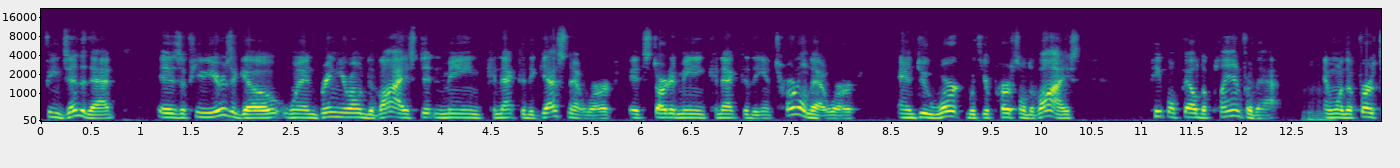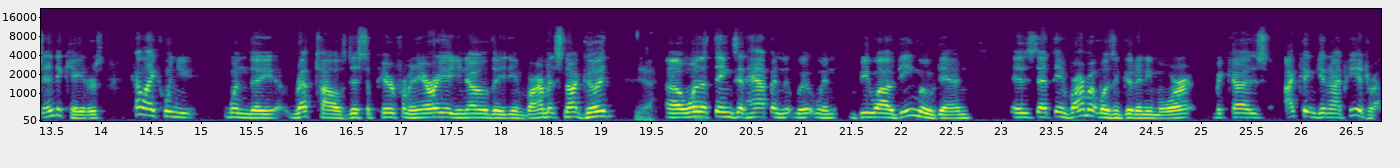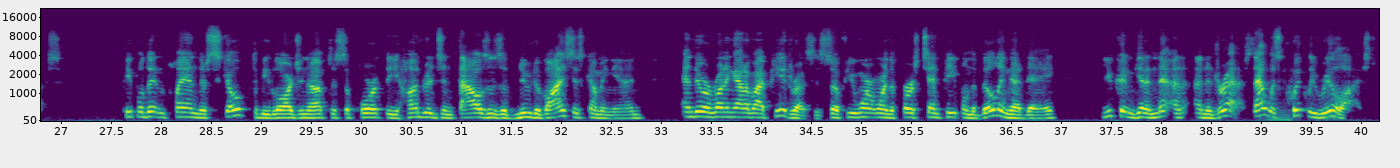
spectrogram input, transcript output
feeds into that is a few years ago when bring your own device didn't mean connect to the guest network, it started meaning connect to the internal network and do work with your personal device. People failed to plan for that. Mm-hmm. And one of the first indicators, kind of like when you when the reptiles disappear from an area, you know the, the environment's not good. Yeah. Uh, one of the things that happened when BYOD moved in is that the environment wasn't good anymore because I couldn't get an IP address people didn't plan their scope to be large enough to support the hundreds and thousands of new devices coming in, and they were running out of IP addresses. So if you weren't one of the first 10 people in the building that day, you couldn't get an address. That was quickly realized.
